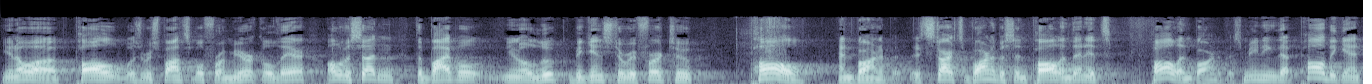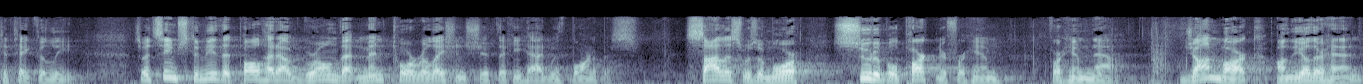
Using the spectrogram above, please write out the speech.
you know, uh, Paul was responsible for a miracle there. All of a sudden, the Bible, you know, Luke begins to refer to Paul and Barnabas. It starts Barnabas and Paul, and then it's Paul and Barnabas, meaning that Paul began to take the lead. So it seems to me that Paul had outgrown that mentor relationship that he had with Barnabas. Silas was a more suitable partner for him for him now. John Mark, on the other hand,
